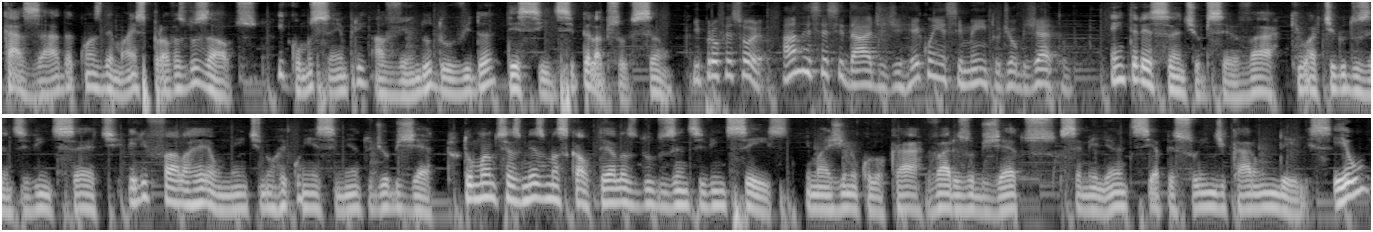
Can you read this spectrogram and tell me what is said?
casada com as demais provas dos autos. E, como sempre, havendo dúvida, decide-se pela absolvição. E, professor, há necessidade de reconhecimento de objeto? É interessante observar que o artigo 227 ele fala realmente no reconhecimento de objeto, tomando-se as mesmas cautelas do 226. Imagino colocar vários objetos semelhantes e a pessoa indicar um deles. Eu,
